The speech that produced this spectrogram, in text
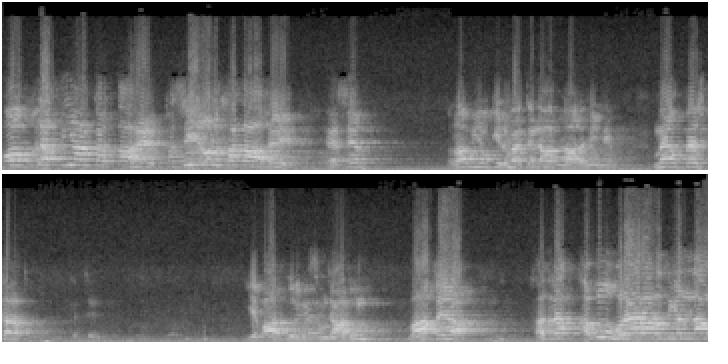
وہ غلطیاں کرتا ہے کثیر الخطا ہے۔ ایسے راویوں کی روایتیں لا, رہے ہیں۔ میں اب پیش کرا تھا یہ بات پوری میں سمجھا دوں۔ واقعہ حضرت ابو حریرہ رضی اللہ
